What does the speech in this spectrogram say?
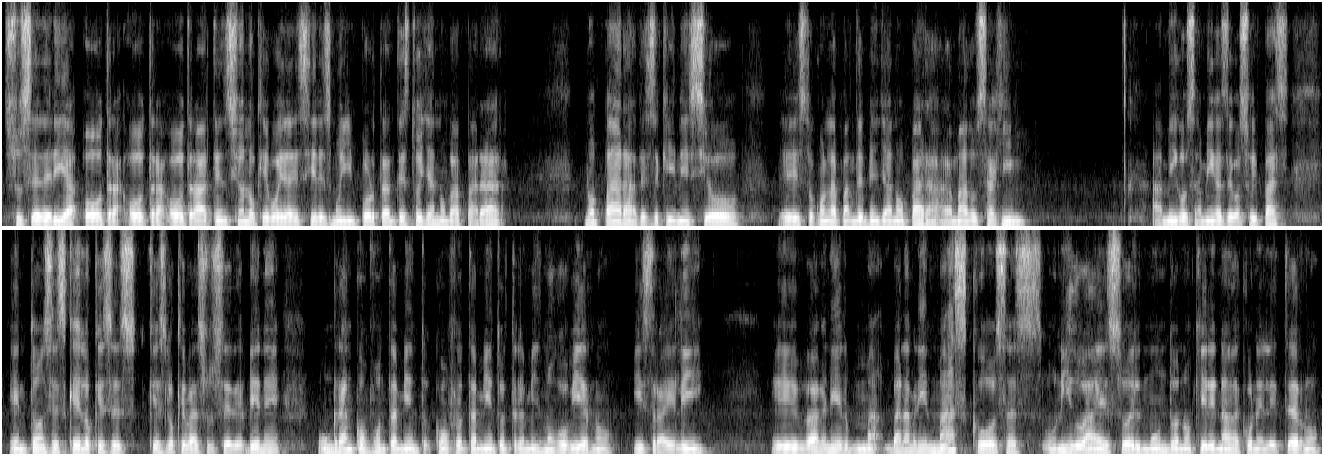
sucedería otra, otra, otra. Atención, lo que voy a decir es muy importante. Esto ya no va a parar. No para. Desde que inició esto con la pandemia ya no para, amado Sahim. Amigos, amigas de Gozo y Paz. Entonces, ¿qué es lo que, qué es lo que va a suceder? Viene un gran confrontamiento, confrontamiento entre el mismo gobierno israelí, eh, va a venir, van a venir más cosas. Unido a eso, el mundo no quiere nada con el Eterno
